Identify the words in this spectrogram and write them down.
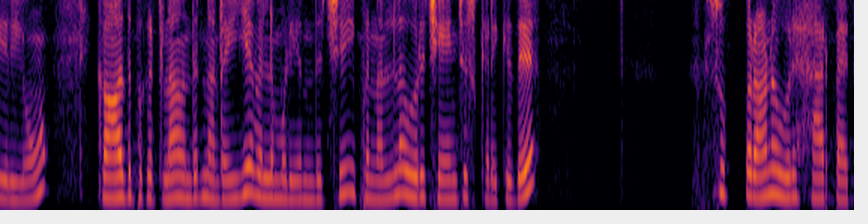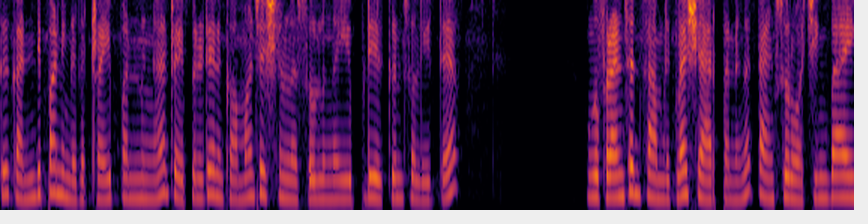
தெரியும். காது பக்கத்துலாம் வந்துட்டு நிறைய வெள்ளை முடி இருந்துச்சு. இப்போ நல்ல ஒரு சேஞ்சஸ் கிடைக்குது. சூப்பரான ஒரு ஹேர் பேக்கு கண்டிப்பாக நீங்கள் இதை ட்ரை பண்ணுங்கள் ட்ரை பண்ணிவிட்டு எனக்கு கமெண்ட் செக்ஷனில் சொல்லுங்கள் எப்படி இருக்குன்னு சொல்லிவிட்டு உங்கள் ஃப்ரெண்ட்ஸ் அண்ட் ஃபேமிலிக்கெலாம் ஷேர் பண்ணுங்கள் தேங்க்ஸ் ஃபார் வாட்சிங் பாய்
